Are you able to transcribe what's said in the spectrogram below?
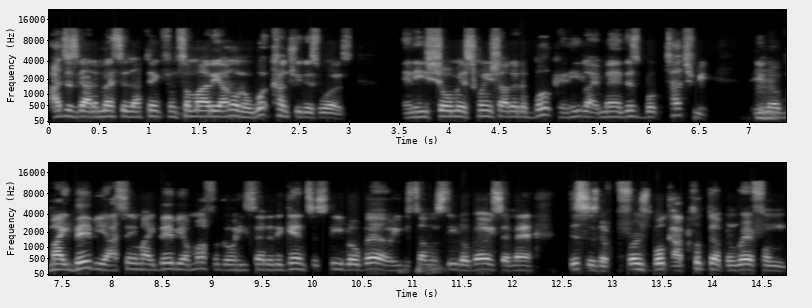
I just got a message I think from somebody I don't know what country this was, and he showed me a screenshot of the book, and he like, man, this book touched me. You mm-hmm. know, Mike Bibby, I seen Mike Bibby a month ago. He said it again to Steve Lobel. He was telling Steve Lobel, he said, man, this is the first book I picked up and read from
